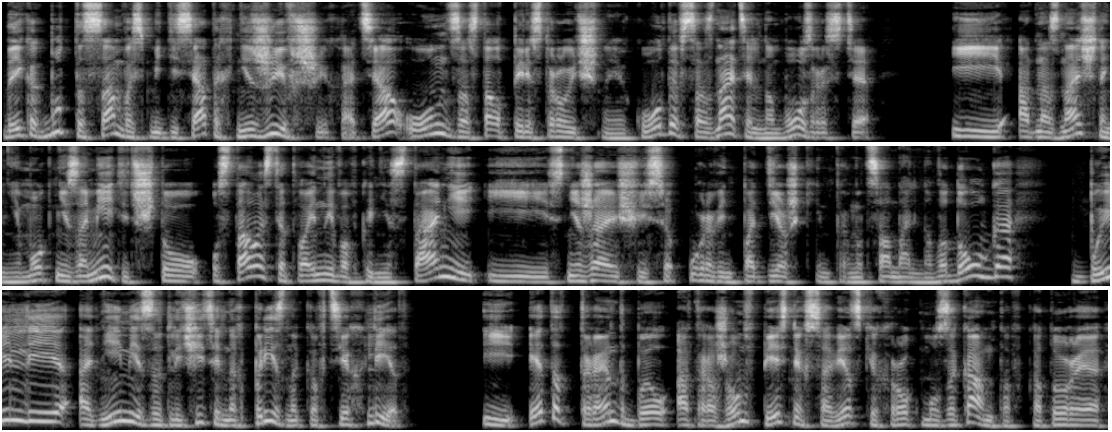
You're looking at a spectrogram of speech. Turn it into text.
Да и как будто сам 80-х не живший, хотя он застал перестроечные годы в сознательном возрасте – и однозначно не мог не заметить, что усталость от войны в Афганистане и снижающийся уровень поддержки интернационального долга были одними из отличительных признаков тех лет. И этот тренд был отражен в песнях советских рок-музыкантов, которые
